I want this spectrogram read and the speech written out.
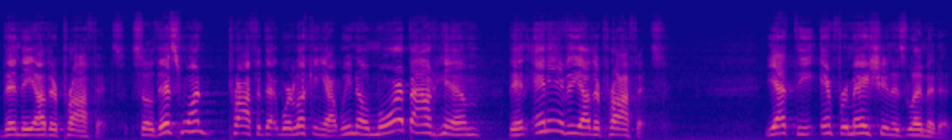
than the other prophets. So, this one prophet that we're looking at, we know more about him than any of the other prophets. Yet the information is limited.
